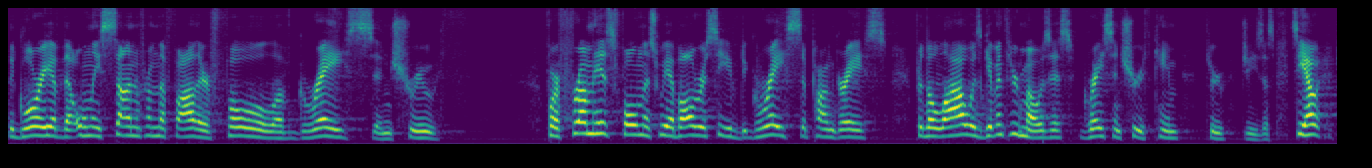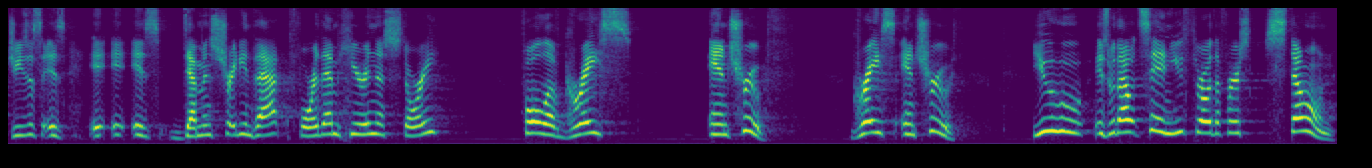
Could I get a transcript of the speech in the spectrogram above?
the glory of the only Son from the Father, full of grace and truth. For from his fullness we have all received grace upon grace. For the law was given through Moses, grace and truth came through Jesus. See how Jesus is, is demonstrating that for them here in this story? Full of grace and truth. Grace and truth. You who is without sin, you throw the first stone.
